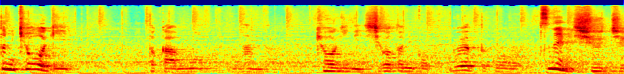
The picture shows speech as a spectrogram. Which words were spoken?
当に競技とかもなんだろう競技に仕事にこうぐっとこう常に集中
